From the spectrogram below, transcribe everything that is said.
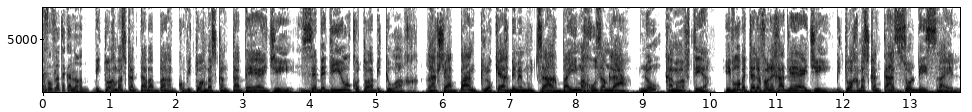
כפוף לתקנון. ביטוח משכנתה בבנק וביטוח משכנתה ב-AIG זה בדיוק אותו הביטוח. רק שהבנק לוקח בממוצע 40% עמלה. נו, כמה מפתיע. עברו בטלפון אחד ל-AIG, ביטוח המשכנתה הזול בישראל.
